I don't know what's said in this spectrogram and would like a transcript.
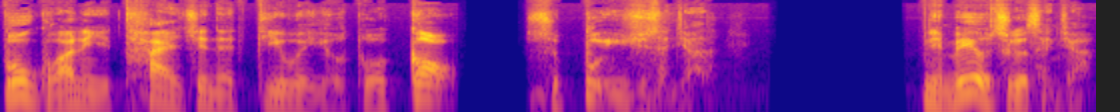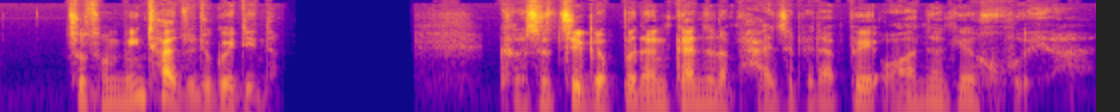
不管你太监的地位有多高，是不允许参加的。你没有资格参加，这从明太祖就规定的。可是这个不能干政的牌子被他被王政给毁了，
